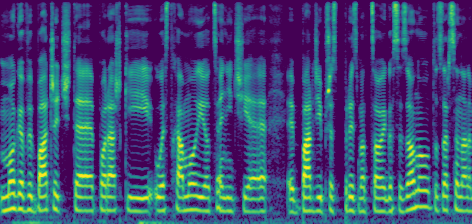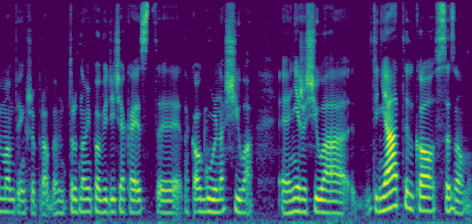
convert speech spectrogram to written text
mogę wybaczyć te porażki West Hamu i ocenić je y, bardziej przez pryzmat całego sezonu, to z Arsenalem mam większy problem. Trudno mi powiedzieć, jaka jest y, taka ogólna siła. Y, nie, że siła dnia, tylko sezonu.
